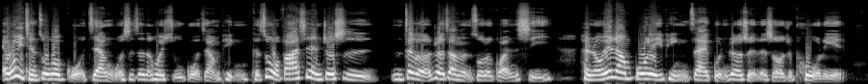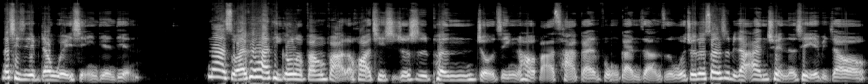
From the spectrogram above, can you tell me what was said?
诶，我以前做过果酱，我是真的会煮果酱瓶。可是我发现就是这个热胀冷缩的关系，很容易让玻璃瓶在滚热水的时候就破裂。那其实也比较危险一点点。那索艾克他提供的方法的话，其实就是喷酒精，然后把它擦干、风干这样子。我觉得算是比较安全的，而且也比较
